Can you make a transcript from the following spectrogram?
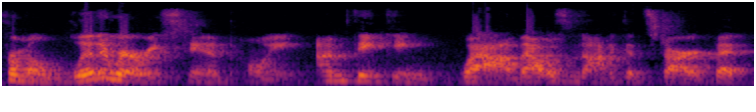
from a literary standpoint, I'm thinking, wow, that was not a good start. But,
